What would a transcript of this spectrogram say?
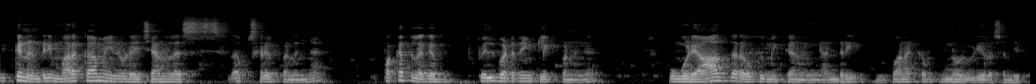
மிக்க நன்றி. மறக்காமல் என்னுடைய சேனலை சப்ஸ்கிரைப் பண்ணுங்கள் பக்கத்தில் இருக்க பெல் பட்டனையும் கிளிக் பண்ணுங்கள் உங்களுடைய ஆதரவுக்கு மிக்க நன்றி. வணக்கம். இன்னொரு வீடியோவில் சந்திப்போம்.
